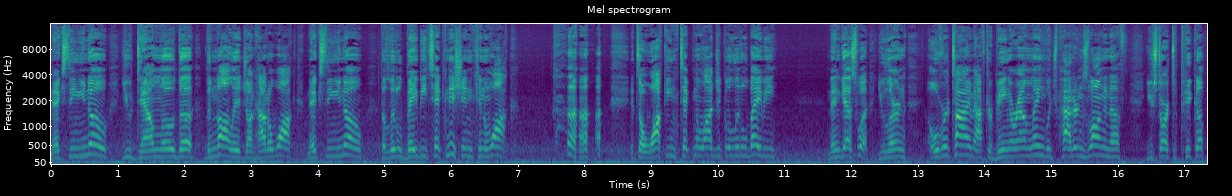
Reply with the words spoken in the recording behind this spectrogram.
Next thing you know, you download the, the knowledge on how to walk. Next thing you know, the little baby technician can walk. it's a walking technological little baby. Then guess what? You learn over time, after being around language patterns long enough, you start to pick up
